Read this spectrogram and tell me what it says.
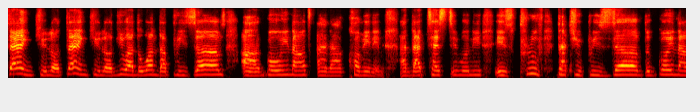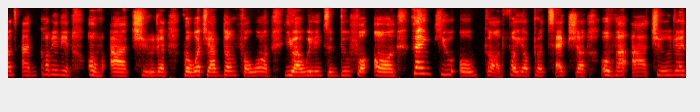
Thank you, Lord. Thank you, Lord. You are the one that preserves our going out and our coming in. And that testimony is proof that you preserve the going out and coming in of our children. For what you have done for one, you are willing to do for all. Thank you, oh God, for your protection over our children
